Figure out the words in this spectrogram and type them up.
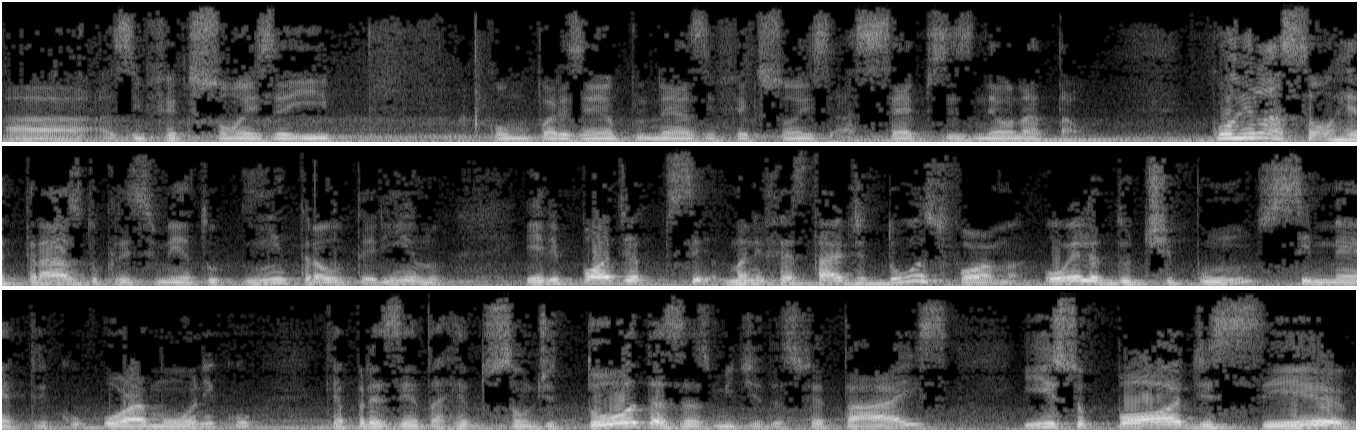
a, as infecções aí, como por exemplo, né, as infecções, a sepsis neonatal. Com relação ao retraso do crescimento intrauterino, ele pode se manifestar de duas formas. Ou ele é do tipo 1, simétrico ou harmônico, que apresenta redução de todas as medidas fetais. Isso pode ser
